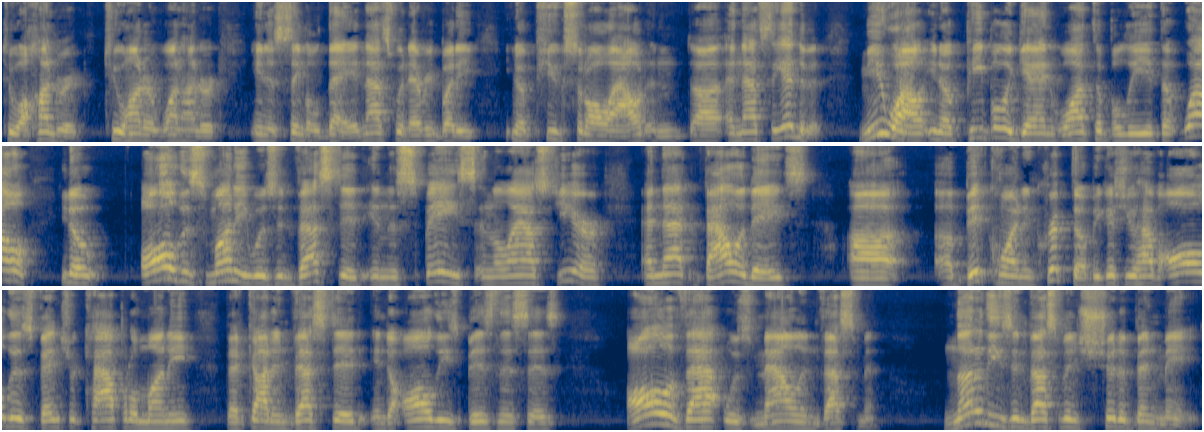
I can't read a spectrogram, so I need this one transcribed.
to 100, 200, 100 in a single day. And that's when everybody, you know, pukes it all out and uh, and that's the end of it. Meanwhile, you know, people again want to believe that well, you know, all this money was invested in the space in the last year and that validates uh, Bitcoin and crypto because you have all this venture capital money that got invested into all these businesses. All of that was malinvestment. None of these investments should have been made.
